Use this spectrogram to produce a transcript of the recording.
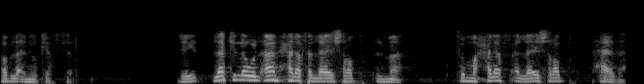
قبل أن يكفر. جيد؟ لكن لو الآن حلف أن لا يشرب الماء ثم حلف أن لا يشرب هذا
